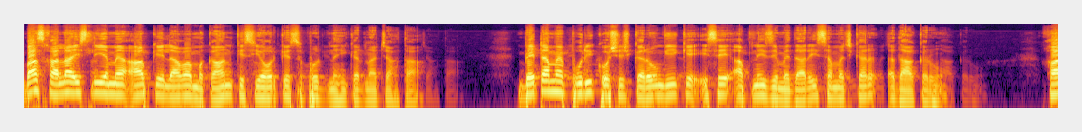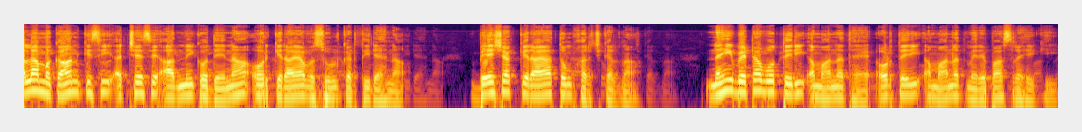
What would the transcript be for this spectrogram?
बस खाला, इसलिए मैं आपके अलावा मकान किसी और के सुपुर्द नहीं करना चाहता। बेटा, मैं पूरी कोशिश करूँगी कि इसे अपनी ज़िम्मेदारी समझकर अदा करूँ। खाला मकान किसी अच्छे से आदमी को देना और किराया वसूल करती रहना। बेशक किराया तुम खर्च करना। नहीं बेटा, वो तेरी अमानत है और तेरी अमानत मेरे पास रहेगी।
